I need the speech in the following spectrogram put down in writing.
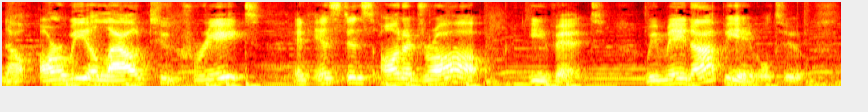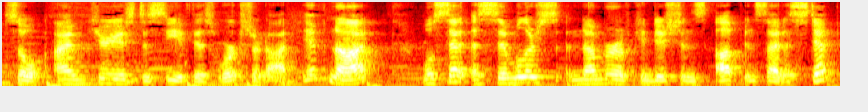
Now, are we allowed to create an instance on a draw event? We may not be able to. So I'm curious to see if this works or not. If not, we'll set a similar number of conditions up inside a step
